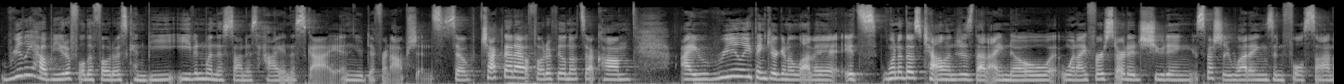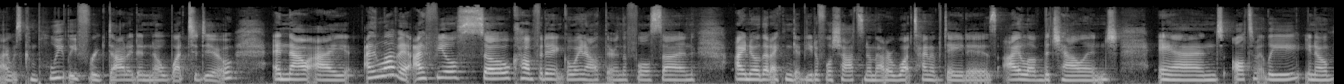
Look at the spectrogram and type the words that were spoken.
really how beautiful the photos can be even when the sun is high in the sky and your different options. So check that out, photofieldnotes.com. I really think you're going to love it. It's one of those challenges that I know when I first started shooting, especially weddings in full sun, I was completely freaked out. I didn't know what to do. And now I I love it. I feel so confident going out there in the full sun. I know that I can get beautiful shots no matter what time of day it is. I love the challenge. And ultimately, you know,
